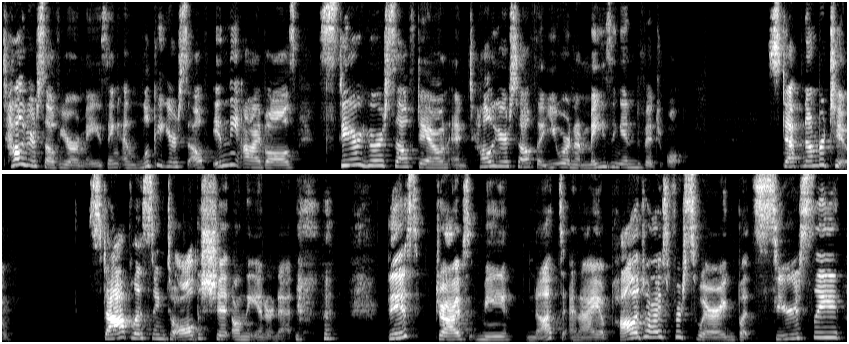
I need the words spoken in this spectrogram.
Tell yourself you're amazing and look at yourself in the eyeballs, stare yourself down, and tell yourself that you are an amazing individual. Step number two stop listening to all the shit on the internet. this drives me nuts, and I apologize for swearing, but seriously,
